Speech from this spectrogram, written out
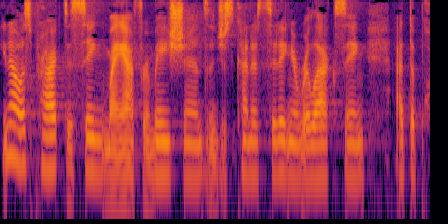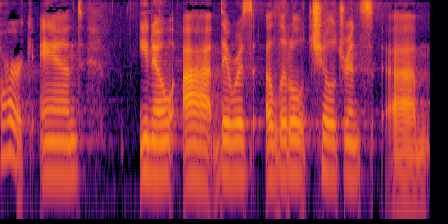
you know, I was practicing my affirmations and just kind of sitting and relaxing at the park. And, you know, uh, there was a little children's um,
